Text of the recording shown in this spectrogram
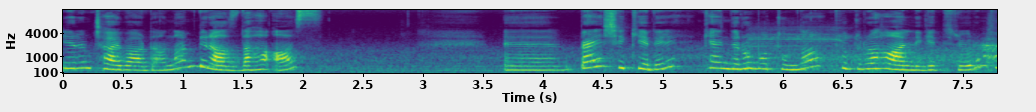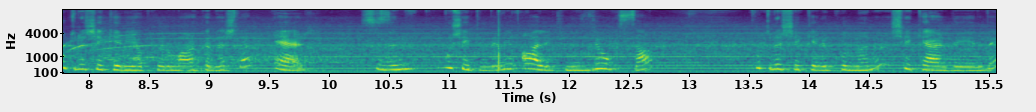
Yarım çay bardağından biraz daha az. E, ben şekeri kendi robotumda pudra haline getiriyorum. Pudra şekeri yapıyorum arkadaşlar. Eğer sizin bu şekilde bir aletiniz yoksa pudra şekeri kullanın. Şeker değil de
